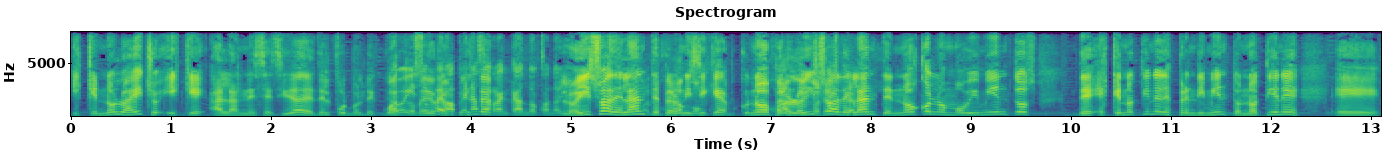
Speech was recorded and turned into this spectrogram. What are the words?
y que no lo ha hecho y que a las necesidades del fútbol de Lo cuatro hizo, pero apenas mediocampistas arrancando cuando lo hizo adelante, Cuando pero ni con- siquiera. No, pero lo hizo extremos. adelante, no con los movimientos. De, es que no tiene desprendimiento, no tiene. eh,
